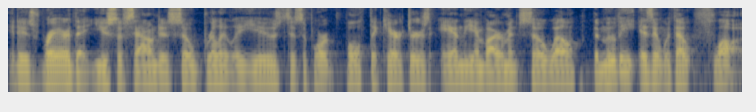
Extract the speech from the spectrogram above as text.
It is rare that use of sound is so brilliantly used to support both the characters and the environment so well. The movie isn't without flaw.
